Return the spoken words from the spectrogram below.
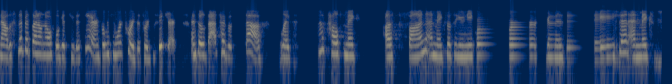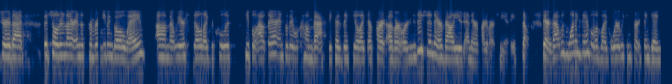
Now, the snippets, I don't know if we'll get to this year, but we can work towards it, towards the future. And so that type of stuff, like, just helps make us fun and makes us a unique organization and makes sure that the children that are in this program even go away, um, that we are still like the coolest people out there. And so they will come back because they feel like they're part of our organization, they are valued, and they're a part of our community. So there, that was one example of like where we can start thinking.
